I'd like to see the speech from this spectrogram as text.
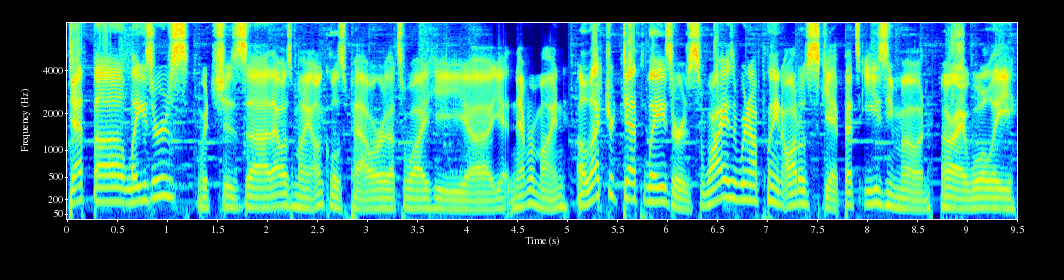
death uh, lasers, which is, uh, that was my uncle's power. That's why he, uh, yeah, never mind. Electric death lasers. Why is it we're not playing auto skip? That's easy mode. All right, Wooly.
